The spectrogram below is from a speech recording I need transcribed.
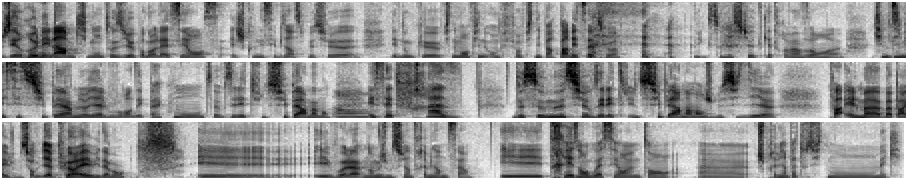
j'ai re les larmes qui montent aux yeux pendant la séance. Et je connaissais bien ce monsieur. Et donc, finalement, on, on, finit par parler de ça, tu vois. Avec ce monsieur de 80 ans qui me dit, mais c'est super, Muriel, vous vous rendez pas compte, vous allez être une super maman. Oh. Et cette phrase de ce monsieur, vous allez être une super maman, je me suis dit. Euh, enfin, elle m'a. Bah, pareil, je me suis remis à pleurer, évidemment. Et, et, voilà, non, mais je me souviens très bien de ça. Et très angoissée en même temps. Euh, je préviens pas tout de suite mon mec.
